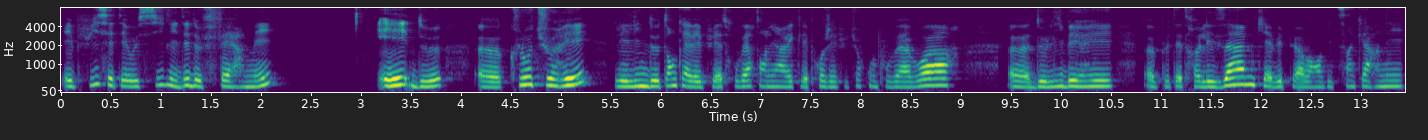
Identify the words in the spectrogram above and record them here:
Et puis c'était aussi l'idée de fermer et de clôturer les lignes de temps qui avaient pu être ouvertes en lien avec les projets futurs qu'on pouvait avoir, euh, de libérer euh, peut-être les âmes qui avaient pu avoir envie de s'incarner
